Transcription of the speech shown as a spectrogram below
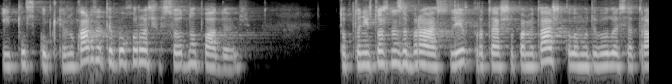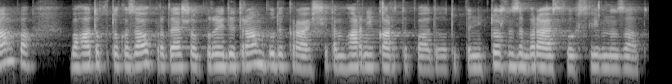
і туз кубків. Ну, карти, типу, хороші, все одно падають. Тобто ніхто ж не забирає слів про те, що пам'ятаєш, коли ми дивилися Трампа, багато хто казав про те, що прийде Трамп, буде краще. Там гарні карти падали. Тобто ніхто ж не забирає своїх слів назад.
